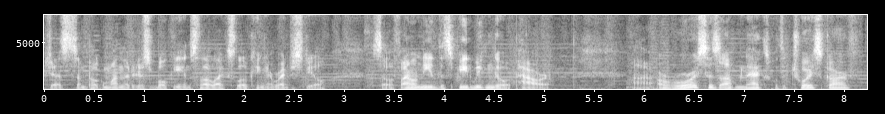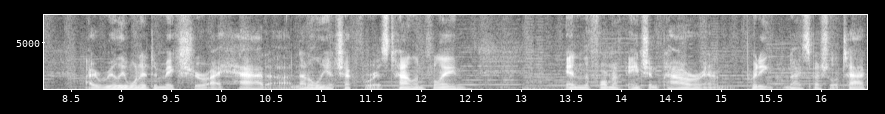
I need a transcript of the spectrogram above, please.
just some Pokemon that are just bulky and slow like Slowking and Registeel. So if I don't need the speed, we can go with power. Uh, Aurorus is up next with a Choice Scarf. I really wanted to make sure I had uh, not only a check for his Talonflame in the form of Ancient Power and pretty nice special attack,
